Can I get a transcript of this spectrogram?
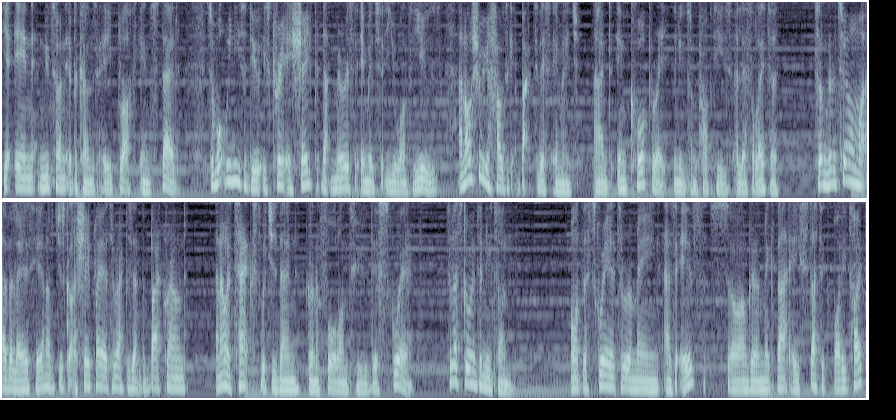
Yet in Newton, it becomes a block instead. So what we need to do is create a shape that mirrors the image that you want to use. And I'll show you how to get back to this image and incorporate the Newton properties a little later. So I'm going to turn on my other layers here and I've just got a shape layer to represent the background and our text, which is then going to fall onto this square. So let's go into Newton. I want the square to remain as it is, so I'm going to make that a static body type.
